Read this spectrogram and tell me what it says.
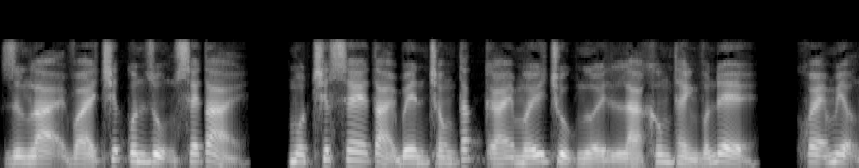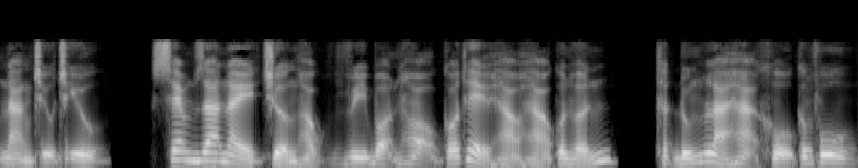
dừng lại vài chiếc quân dụng xe tải, một chiếc xe tải bên trong tắc cái mấy chục người là không thành vấn đề, khoe miệng nàng chịu chịu, xem ra này trường học vì bọn họ có thể hảo hảo quân huấn, thật đúng là hạ khổ công phu.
